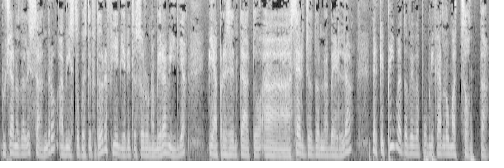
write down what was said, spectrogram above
Luciano D'Alessandro ha visto queste fotografie, mi ha detto sono una meraviglia, mi ha presentato a Sergio Donnabella perché prima doveva pubblicarlo Mazzotta,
